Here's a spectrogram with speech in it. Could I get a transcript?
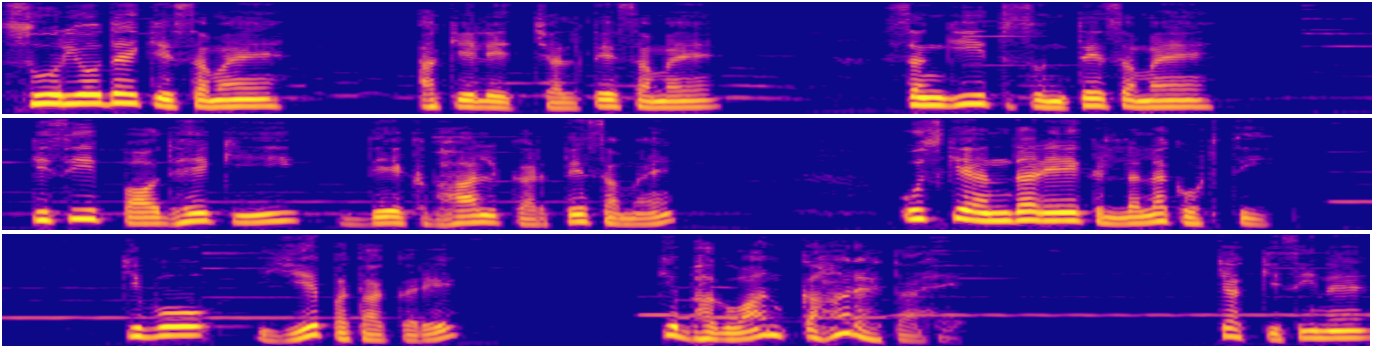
सूर्योदय के समय, अकेले चलते समय, संगीत सुनते समय, किसी पौधे की देखभाल करते समय उसके अंदर एक ललक उठती कि वो ये पता करे कि भगवान कहाँ रहता है। क्या किसी ने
